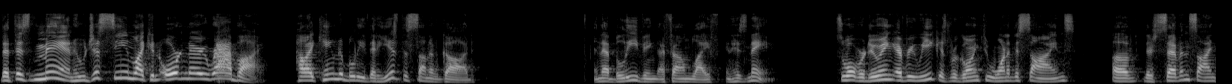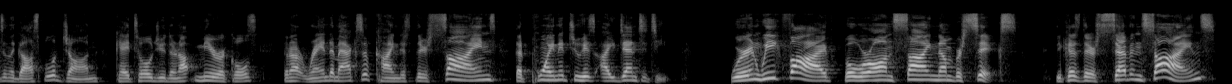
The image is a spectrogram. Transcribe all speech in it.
that this man who just seemed like an ordinary rabbi, how I came to believe that he is the Son of God, and that believing I found life in his name. So, what we're doing every week is we're going through one of the signs of there's seven signs in the Gospel of John. Okay, I told you they're not miracles, they're not random acts of kindness, they're signs that pointed to his identity. We're in week five, but we're on sign number six because there's seven signs,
